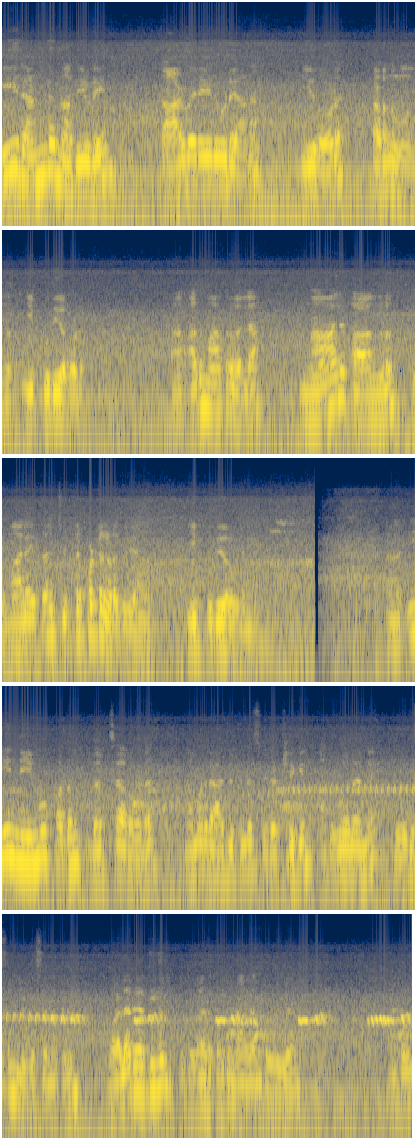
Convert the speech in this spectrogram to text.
ഈ രണ്ട് നദിയുടെയും താഴ്വരയിലൂടെയാണ് ഈ റോഡ് കടന്നു പോകുന്നത് ഈ പുതിയ റോഡ് അത് മാത്രമല്ല നാല് ഭാഗങ്ങളും ഹിമാലയത്താൽ ചുറ്റപ്പെട്ട് കിടക്കുകയാണ് ഈ പുതിയ റോഡിന്റെ ഈ നീമു പദം ദർച്ച റോഡ് നമ്മുടെ രാജ്യത്തിന്റെ സുരക്ഷയ്ക്കും അതുപോലെ തന്നെ ടൂറിസം വികസനത്തിനും വളരെയധികം ഉപകാരപ്രദമാകാൻ പോവുകയാണ്. അപ്പം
